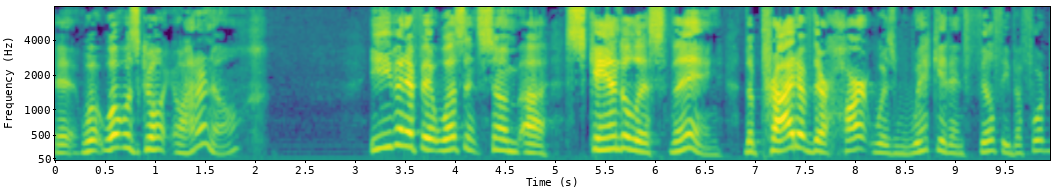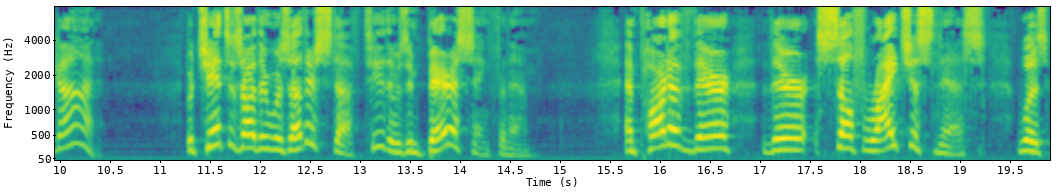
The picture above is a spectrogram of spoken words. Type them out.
Eh, what, what was going? Oh, I don't know. Even if it wasn't some uh, scandalous thing, the pride of their heart was wicked and filthy before God. But chances are there was other stuff too that was embarrassing for them. And part of their their self righteousness was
